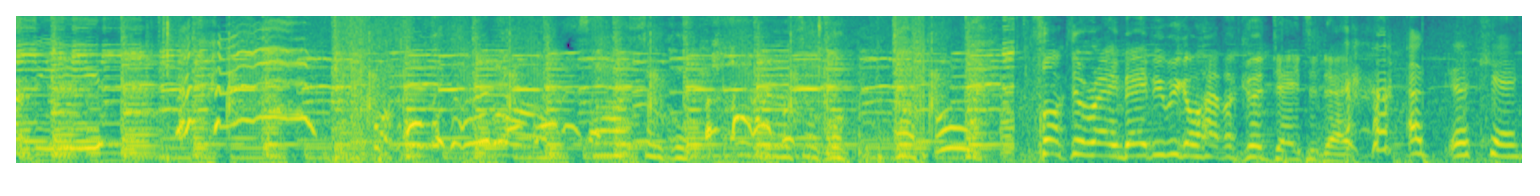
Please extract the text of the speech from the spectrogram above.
jeez. oh my god. Fuck the rain, baby. We gonna have a good day today. Okay.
